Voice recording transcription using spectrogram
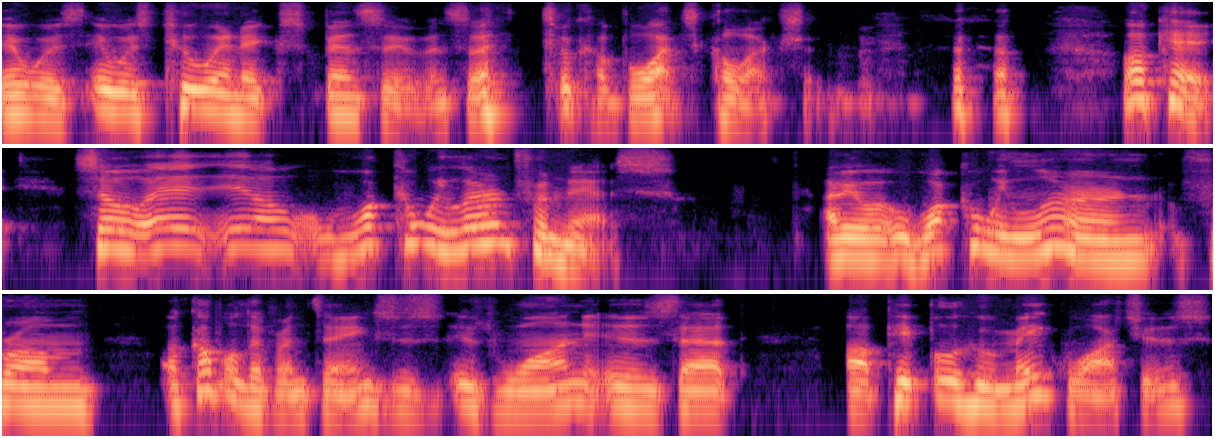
it was it was too inexpensive, and so I took a watch collection. okay, so uh, you know what can we learn from this? I mean, what can we learn from a couple different things? Is is one is that uh, people who make watches,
